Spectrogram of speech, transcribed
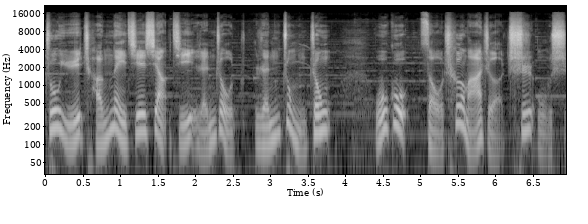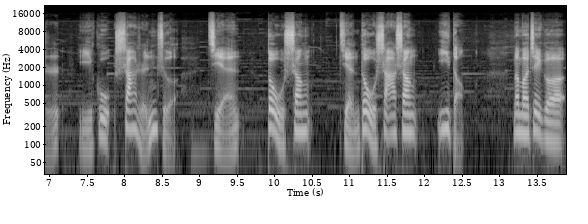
诸于城内街巷及人众人众中。无故走车马者，吃五十；已故杀人者，减斗伤，减斗杀伤一等。那么这个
